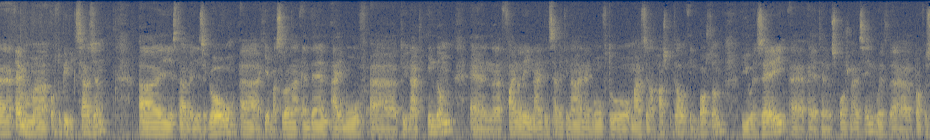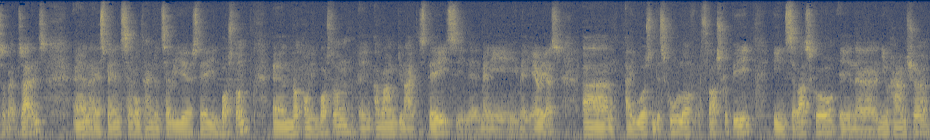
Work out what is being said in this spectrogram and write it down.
Uh, I'm an orthopedic surgeon. I started many years ago uh, here in Barcelona and then I moved uh, to United Kingdom and uh, finally in 1979 I moved to Mass General Hospital in Boston, USA. Uh, I attended sports medicine with uh, Professor Bert Zarins and I spent several times and several years stay in Boston and not only in Boston, in around the United States in many many areas. Um, I was in the School of Arthroscopy in Sebasco, in uh, New Hampshire,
